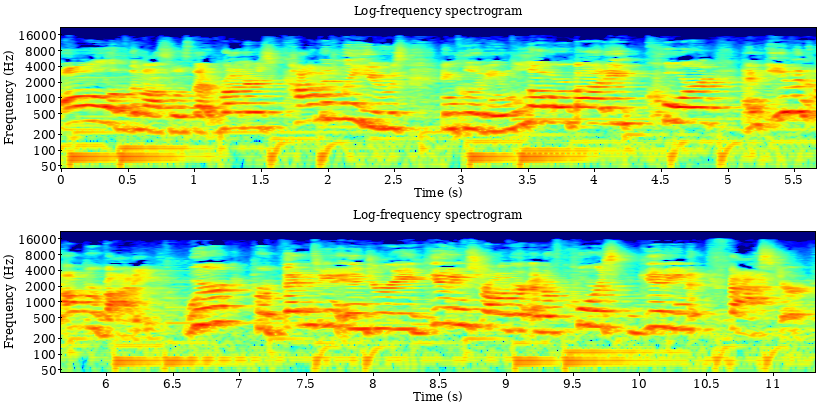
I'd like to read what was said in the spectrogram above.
all of the muscles that runners commonly use, including lower body, core, and even upper body. We're preventing injury, getting stronger, and of course, getting faster.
